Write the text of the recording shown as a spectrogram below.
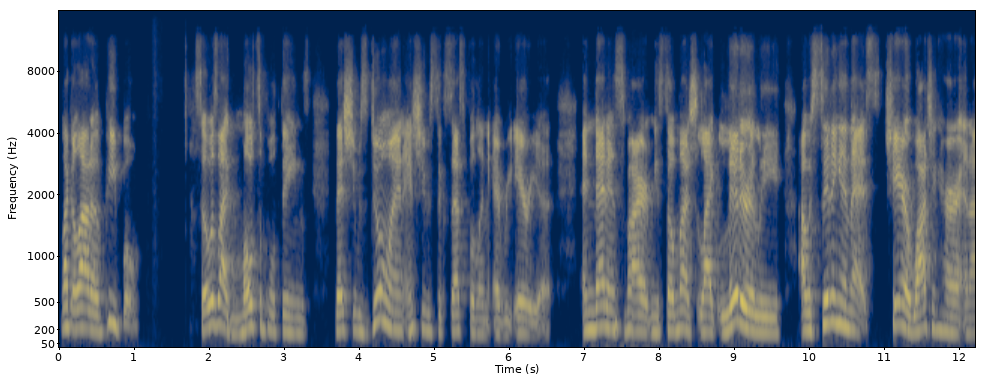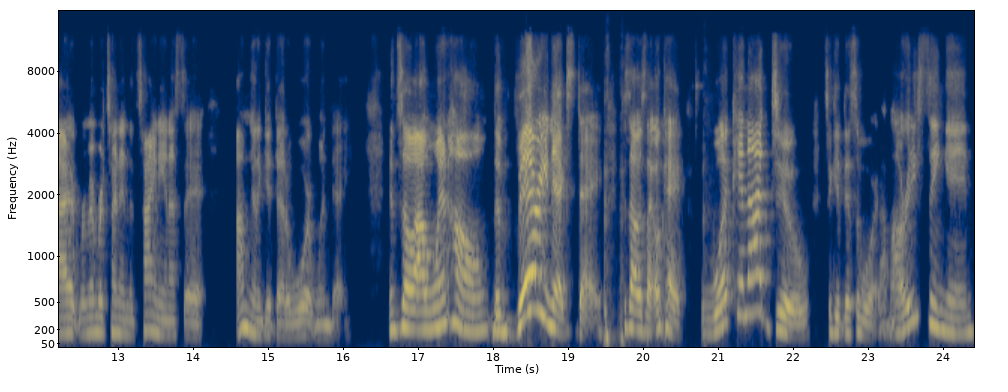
like a lot of people. So it was like multiple things that she was doing, and she was successful in every area. And that inspired me so much. Like, literally, I was sitting in that chair watching her, and I remember turning to Tiny and I said, I'm going to get that award one day. And so I went home the very next day because I was like, okay, what can I do to get this award? I'm already singing.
